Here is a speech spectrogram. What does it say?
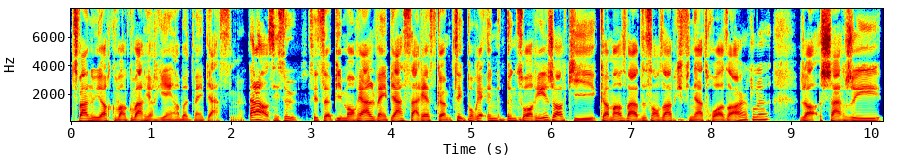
tu vas à New York ou Vancouver, il n'y a rien en bas de 20 piastres. Ah non, c'est sûr. C'est ça. Puis Montréal, 20 piastres, ça reste comme... Tu sais, pour une, une soirée, genre, qui commence vers 10-11 heures puis qui finit à 3 heures, là, genre, chargé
